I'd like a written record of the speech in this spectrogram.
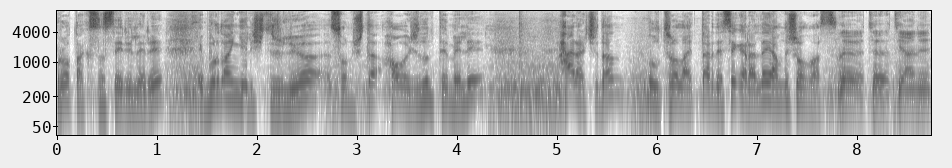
Rotax'ın serileri. E, buradan geliştiriliyor. Sonuçta havacılığın temeli her açıdan ultralight'lar desek herhalde yanlış olmaz. Evet evet yani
